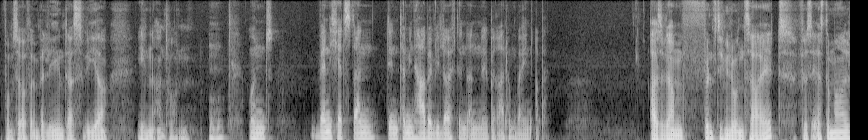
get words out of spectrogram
vom Server in Berlin, dass wir Ihnen antworten. Mhm. Und wenn ich jetzt dann den Termin habe, wie läuft denn dann eine Beratung bei Ihnen ab? Also wir haben 50 Minuten Zeit fürs erste Mal,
